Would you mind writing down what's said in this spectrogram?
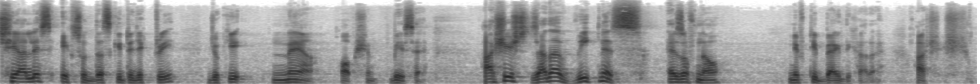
छियालीस एक सौ दस की ट्रेजेक्ट्री जो कि नया ऑप्शन बेस है। आशीष ज़्यादा weakness as of now Nifty bank दिखा रहा है। आशीष।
